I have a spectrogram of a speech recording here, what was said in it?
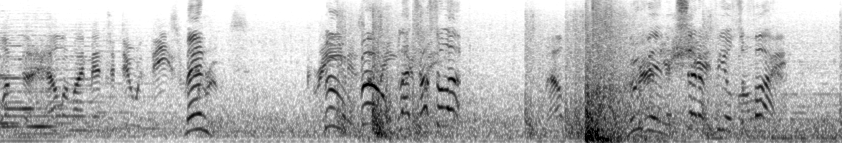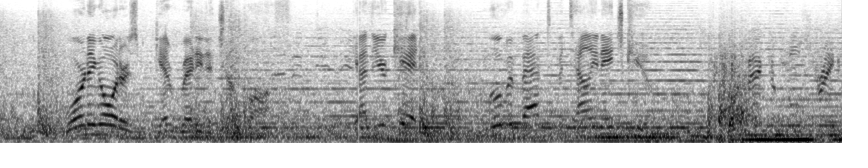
What the hell am I meant to do with these Men! recruits? Green Move, move! green. Let's hustle up! Well, Move in and set up fields of fire. Warning orders. Get ready to jump off. Gather your kit. Moving back to Battalion HQ. back to full strength.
